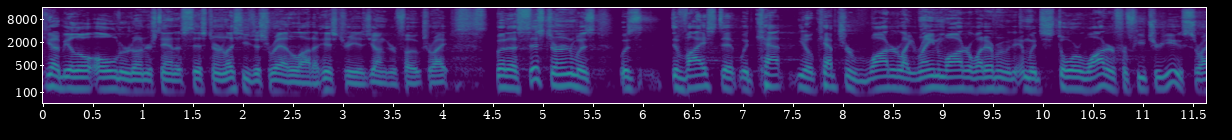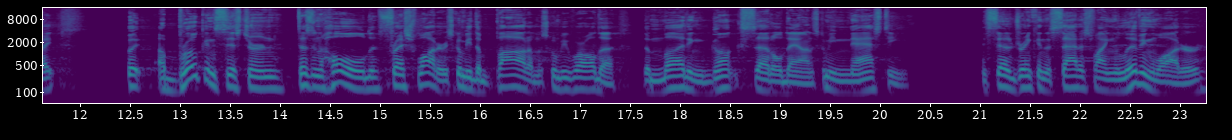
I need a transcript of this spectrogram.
You got to be a little older to understand a cistern, unless you just read a lot of history as younger folks, right? But a cistern was was device that would cap, you know, capture water like rainwater whatever, and would store water for future use, right? But a broken cistern doesn't hold fresh water. It's going to be the bottom. It's going to be where all the, the mud and gunk settle down. It's going to be nasty. Instead of drinking the satisfying living water,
